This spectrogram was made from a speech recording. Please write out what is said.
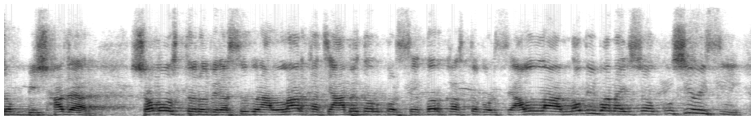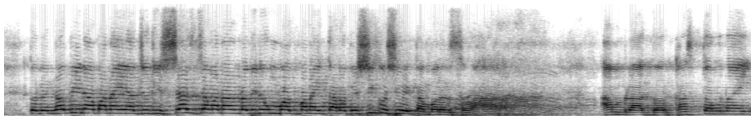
চব্বিশ হাজার সমস্ত নবীরা শুধু আল্লাহর কাছে আবেদন করছে, দরখাস্ত করছে, আল্লাহ নবী বানাইছ, খুশি হইছি। তবে নবী না বানাইয়া যদি শেষ জামানার নবীর উম্মত বানাই তারও বেশি খুশি হইতাম, বলেন সোহার আমরা দরখাস্তও নাই,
